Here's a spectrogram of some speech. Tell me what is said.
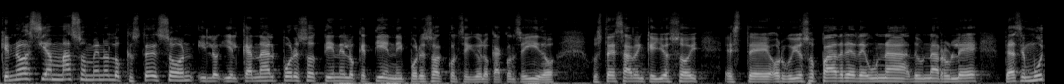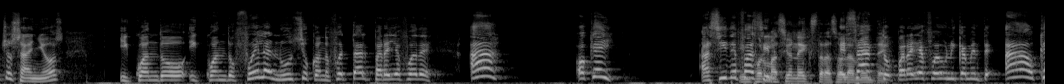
que no hacía más o menos lo que ustedes son y, lo- y el canal por eso tiene lo que tiene y por eso ha conseguido lo que ha conseguido. Ustedes saben que yo soy este orgulloso padre de una de una rulé de hace muchos años y cuando y cuando fue el anuncio, cuando fue tal, para ella fue de, "Ah, ok. Así de fácil. Información extra solamente. Exacto, para ella fue únicamente, ah, ok.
